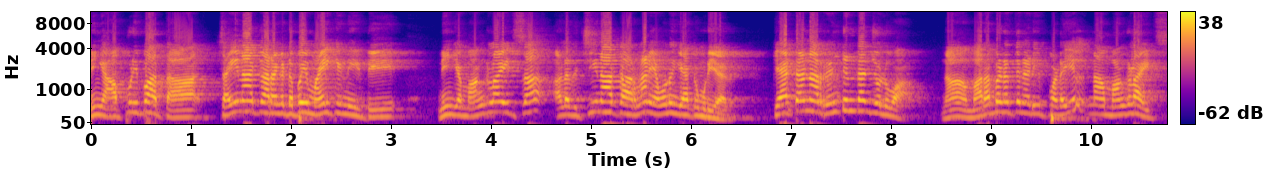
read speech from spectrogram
நீங்கள் அப்படி பார்த்தா சைனாக்காரங்கிட்ட போய் மைக்கு நீட்டி நீங்க மங்களாய்ட்ஸா அல்லது சீனாக்காரனா எவனும் கேட்க முடியாது. கேட்டா நான் ரெண்டுன்னு தான் சொல்லுவான் நான் மரபினத்தின் அடிப்படையில் நான் மங்களாய்ட்ஸ்.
